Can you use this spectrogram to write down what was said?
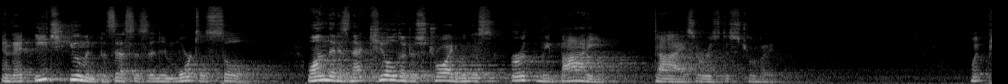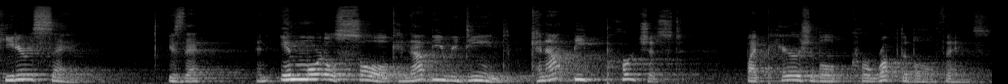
and that each human possesses an immortal soul, one that is not killed or destroyed when this earthly body dies or is destroyed. What Peter is saying is that an immortal soul cannot be redeemed, cannot be purchased by perishable, corruptible things.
